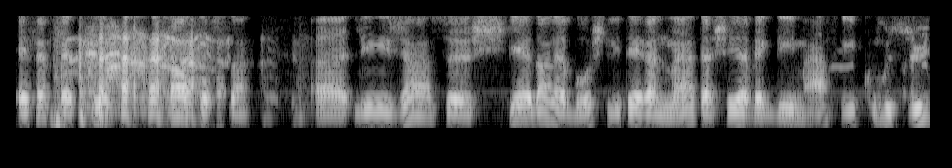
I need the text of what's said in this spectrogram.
Effet pratique, 100%. Euh, les gens se chiaient dans la bouche, littéralement, attachés avec des masques et cousus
